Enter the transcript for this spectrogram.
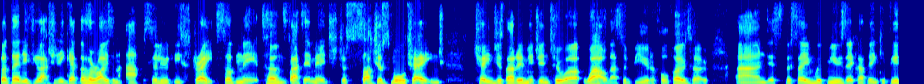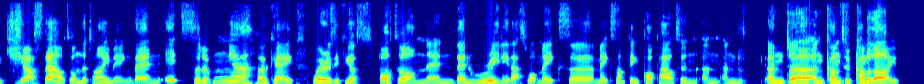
But then, if you actually get the horizon absolutely straight, suddenly it turns that image just such a small change changes that image into a wow that's a beautiful photo and it's the same with music i think. If you're just out on the timing then it's sort of yeah okay. Whereas if you're spot on then then really that's what makes uh, makes something pop out and and and and uh, and come to come alive.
